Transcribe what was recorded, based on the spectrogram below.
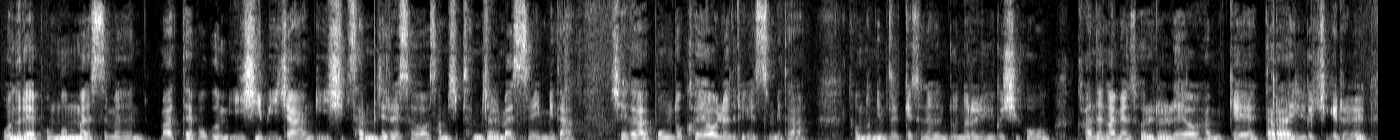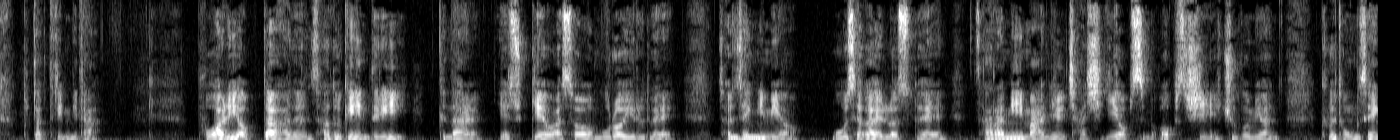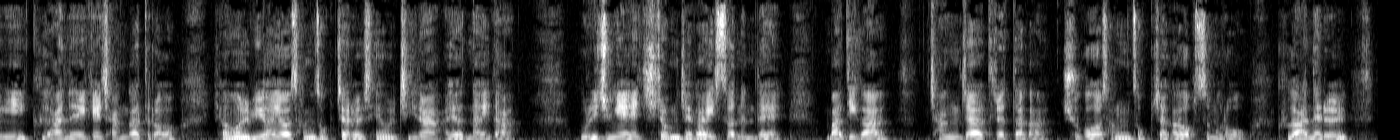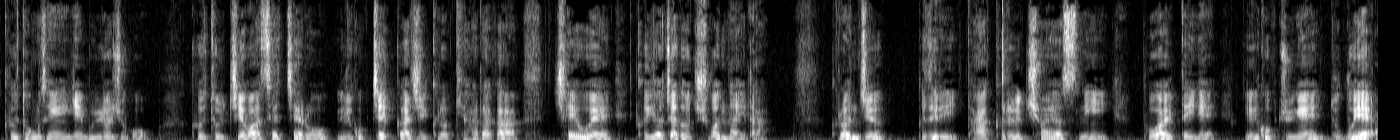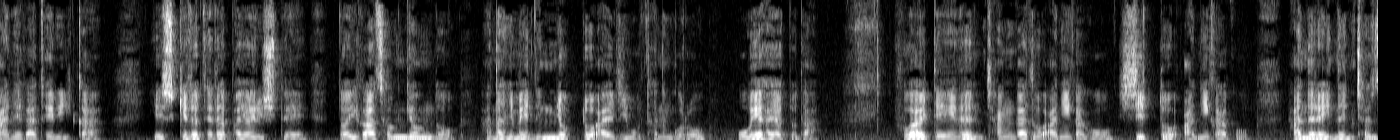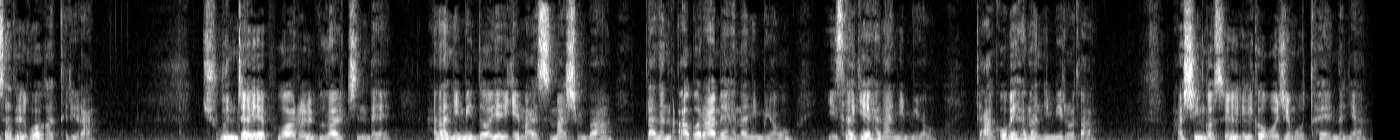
오늘의 본문 말씀은 마태복음 22장 23절에서 33절 말씀입니다. 제가 봉독하여 올려드리겠습니다. 성도님들께서는 눈으로 읽으시고 가능하면 소리를 내어 함께 따라 읽으시기를 부탁드립니다. 부활이 없다 하는 사두개인들이 그날 예수께 와서 물어 이르되 선생님이여 모세가 일렀으되 사람이 만일 자식이 없이 죽으면 그 동생이 그 아내에게 장가들어 형을 위하여 상속자를 세울지라 하였나이다. 우리 중에 칠형제가 있었는데 마디가 장자 들였다가 죽어 상속자가 없으므로 그 아내를 그 동생에게 물려주고 그 둘째와 셋째로 일곱째까지 그렇게 하다가 최후에 그 여자도 죽었나이다. 그런즉 그들이 다 그를 취하였으니 부활 때에 일곱 중에 누구의 아내가 되리까? 예수께서 대답하여 이르시되 너희가 성경도 하나님의 능력도 알지 못하는 고로 오해하였도다. 부활 때에는 장가도 아니가고 시집도 아니가고 하늘에 있는 천사들과 같으리라. 죽은 자의 부활을 논할진대 하나님이 너희에게 말씀하신 바 나는 아브라함의 하나님이요 이삭의 하나님이요 야곱의 하나님이로다. 하신 것을 읽어보지 못하였느냐?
